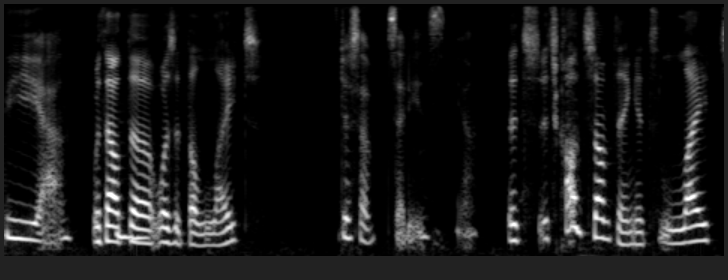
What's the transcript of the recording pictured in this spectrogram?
yeah, without the mm-hmm. was it the light? just of cities. Yeah, It's it's called something. It's light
